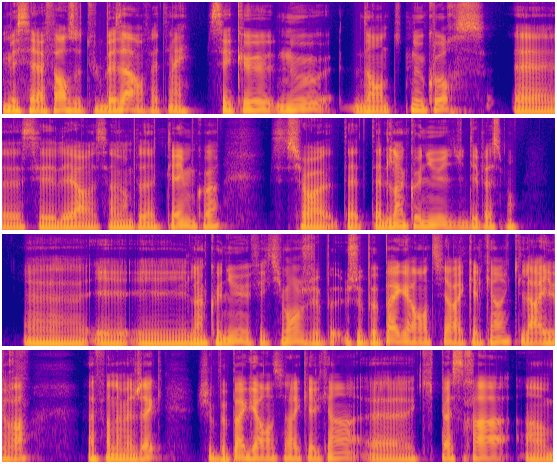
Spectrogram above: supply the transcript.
Mais c'est la force de tout le bazar en fait. C'est que nous, dans toutes nos courses, euh, c'est d'ailleurs c'est un peu notre claim quoi. C'est sur t'as as de l'inconnu et du dépassement. Et et l'inconnu, effectivement, je je peux pas garantir à quelqu'un qu'il arrivera la fin de la. Je peux pas garantir à quelqu'un euh, qui passera un,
